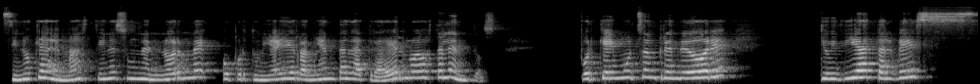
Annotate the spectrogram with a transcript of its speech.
sino que además tienes una enorme oportunidad y herramienta de atraer nuevos talentos. Porque hay muchos emprendedores que hoy día tal vez,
